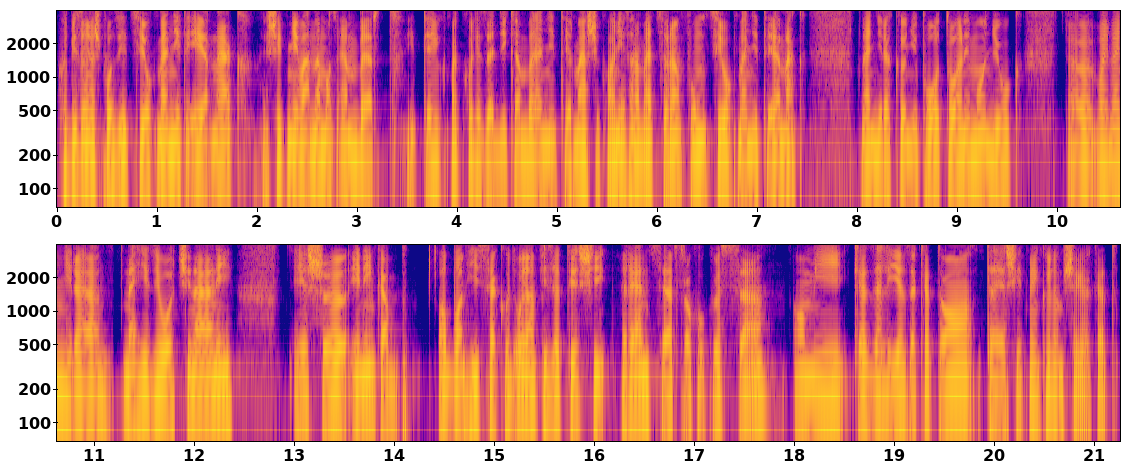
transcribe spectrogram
hogy bizonyos pozíciók mennyit érnek, és itt nyilván nem az embert ítéljük meg, hogy az egyik ember ennyit ér, másik annyit, hanem egyszerűen funkciók mennyit érnek. Mennyire könnyű pótolni mondjuk, vagy mennyire nehéz jól csinálni, és én inkább abban hiszek, hogy olyan fizetési rendszert rakok össze, ami kezeli ezeket a teljesítménykülönbségeket.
